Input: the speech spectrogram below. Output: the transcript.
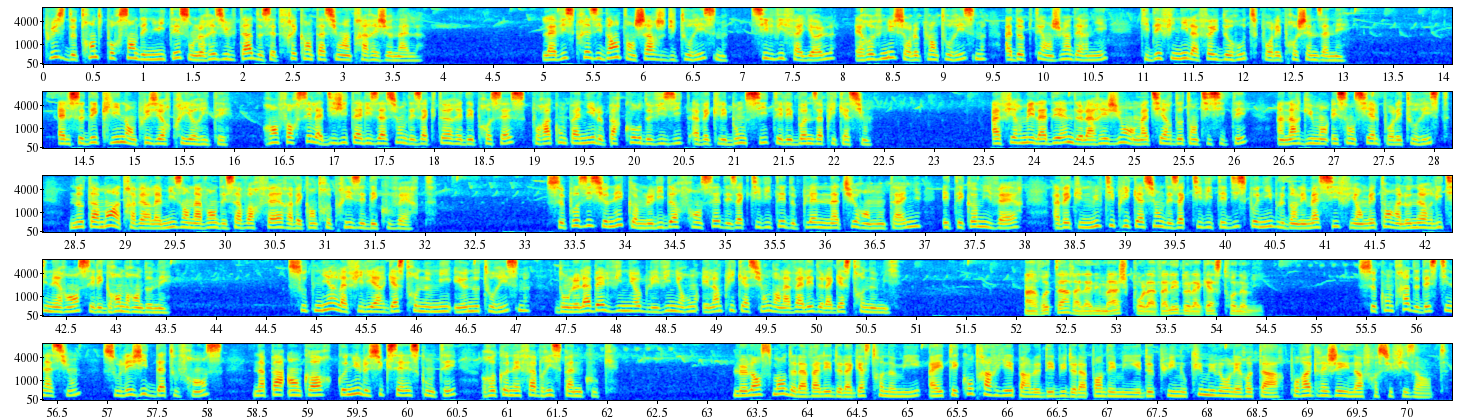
plus de 30% des nuitées sont le résultat de cette fréquentation intrarégionale. La vice-présidente en charge du tourisme, Sylvie Fayolle, est revenue sur le plan tourisme, adopté en juin dernier, qui définit la feuille de route pour les prochaines années. Elle se décline en plusieurs priorités. Renforcer la digitalisation des acteurs et des process pour accompagner le parcours de visite avec les bons sites et les bonnes applications affirmer l'ADN de la région en matière d'authenticité, un argument essentiel pour les touristes, notamment à travers la mise en avant des savoir-faire avec entreprises et découvertes. Se positionner comme le leader français des activités de pleine nature en montagne, été comme hiver, avec une multiplication des activités disponibles dans les massifs et en mettant à l'honneur l'itinérance et les grandes randonnées. Soutenir la filière gastronomie et œnotourisme, dont le label vignoble et vigneron et l'implication dans la vallée de la gastronomie. Un retard à l'allumage pour la vallée de la gastronomie. Ce contrat de destination, sous l'égide d'Atout France, n'a pas encore connu le succès escompté, reconnaît Fabrice Pancook. Le lancement de la vallée de la gastronomie a été contrarié par le début de la pandémie et depuis nous cumulons les retards pour agréger une offre suffisante.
